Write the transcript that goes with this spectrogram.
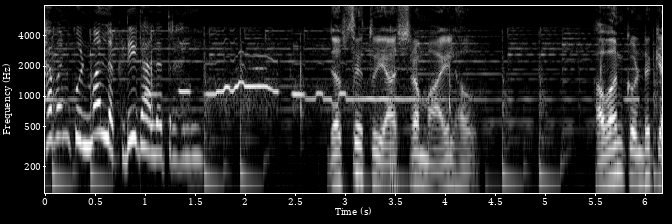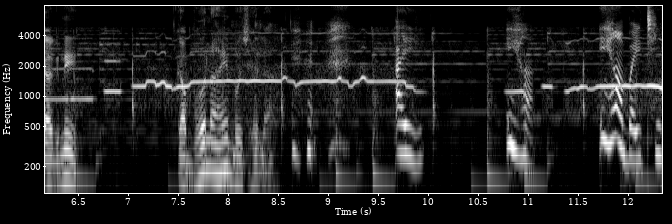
हवन कुंड में लकड़ी डालत रहली। जब से तू आश्रम में आयल हो हवन कुंड के अग्नि कभो नहीं बुझेला। आई यहाँ यहाँ बैठी।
